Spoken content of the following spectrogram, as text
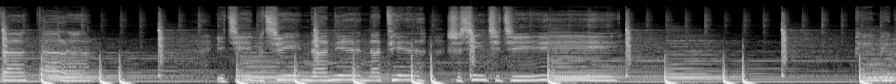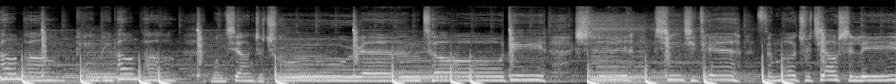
哒哒啦。已记不起那年那天是星期几，乒乒乓乓，乒乒乓乓，梦想着出人头何处教室里？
